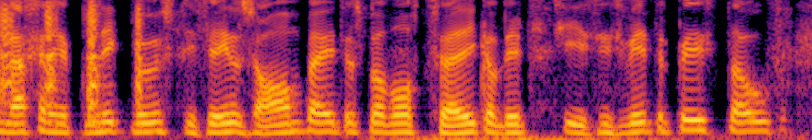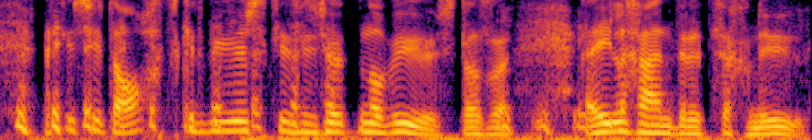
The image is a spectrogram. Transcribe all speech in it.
Und nachher hat man nicht gewusst, wie viel Schambein das man will zeigen und jetzt ziehen sie es wieder bis da auf. Es ist in den 80er wüst, es ist heute noch wüst. Also, eigentlich ändert sich nichts.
